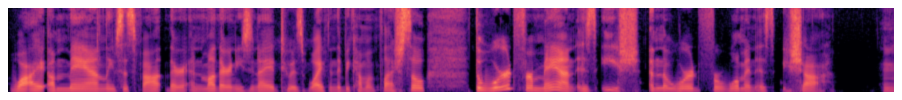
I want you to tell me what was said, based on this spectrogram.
why a man leaves his father and mother and he's united to his wife and they become one flesh. So the word for man is ish and the word for woman is isha. Hmm.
